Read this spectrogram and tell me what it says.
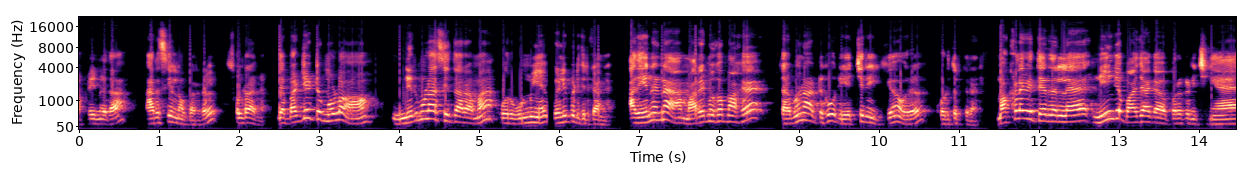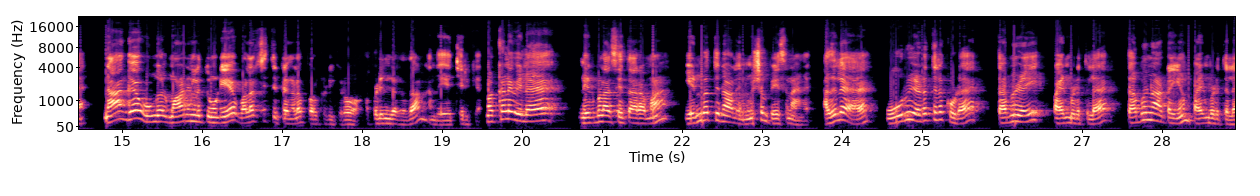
அப்படின்னு தான் அரசியல் நோக்கர்கள் சொல்றாங்க. இந்த பட்ஜெட் மூலம் நிர்மலா சீதாராமன் ஒரு உண்மையை வெளிப்படுத்தியிருக்காங்க. அது என்னன்னா மறைமுகமாக தமிழ்நாட்டுக்கு ஒரு எச்சரிக்கையும் அவர் கொடுத்திருக்கிறார். மக்களவை தேர்தலில் நீங்க பாஜகவை புறக்கணிச்சீங்க. நாங்க உங்கள் மாநிலத்தினுடைய வளர்ச்சி திட்டங்களை புறக்கணிக்கிறோம் அப்படிங்கிறது தான் அந்த எச்சரிக்கை. மக்களவையில நிர்மலா சீதாராமன் எண்பத்தி நாலு நிமிஷம் பேசினாங்க. அதுல ஒரு இடத்துல கூட தமிழை பயன்படுத்தல தமிழ்நாட்டையும் பயன்படுத்தல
